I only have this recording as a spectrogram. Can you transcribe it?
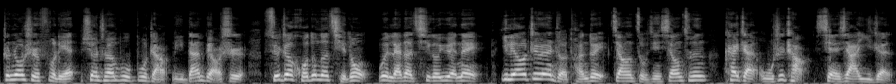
郑州市妇联宣传部部长李丹表示，随着活动的启动，未来的七个月内，医疗志愿者团队将走进乡村，开展五十场线下义诊，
